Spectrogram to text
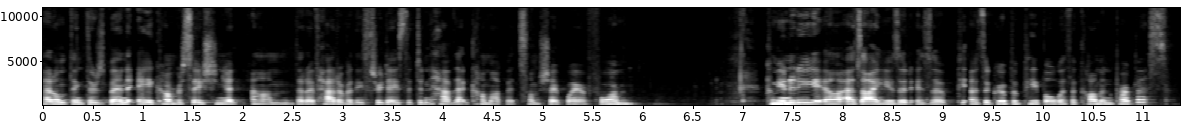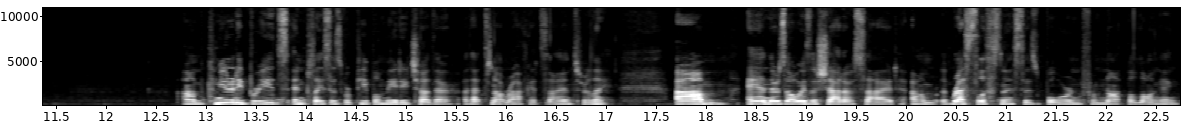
I don't think there's been a conversation yet um, that I've had over these three days that didn't have that come up at some shape, way, or form. Community, uh, as I use it, is a, as a group of people with a common purpose. Um, community breeds in places where people meet each other. Uh, that's not rocket science, really. Um, and there's always a shadow side. Um, restlessness is born from not belonging.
